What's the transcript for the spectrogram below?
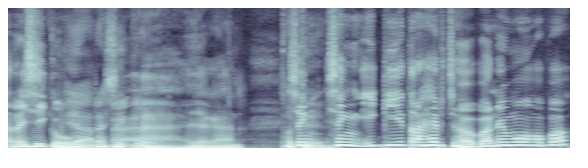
risiko. Iya, risiko. Heeh, iya kan. Oke. Sing sing iki terakhir jawabannya mau apa?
